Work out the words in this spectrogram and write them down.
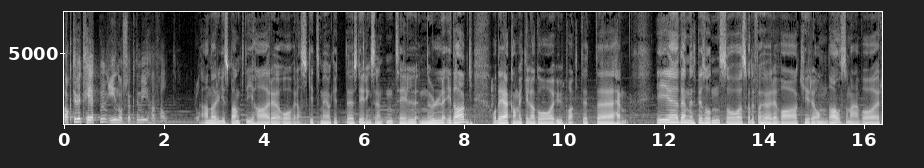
Aktiviteten i norsk økonomi har falt ja, Norges Bank har overrasket med å kutte styringsrenten til null i dag. Og det kan vi ikke la gå upåaktet hen. I eh, denne episoden så skal du få høre hva Kyrre Omdal, som er vår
